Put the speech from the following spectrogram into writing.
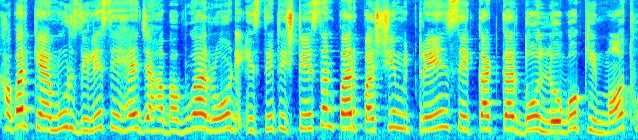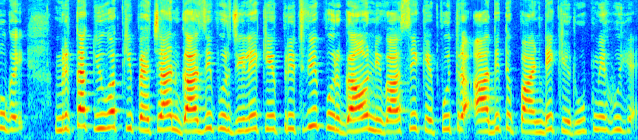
खबर कैमूर ज़िले से है, जहाँ भभुआ रोड स्थित स्टेशन पर पश्चिम ट्रेन से कटकर दो लोगों की मौत हो गई। मृतक युवक की पहचान गाजीपुर ज़िले के पृथ्वीपुर गाँव निवासी के पुत्र आदित्य पांडे के रूप में हुई है,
